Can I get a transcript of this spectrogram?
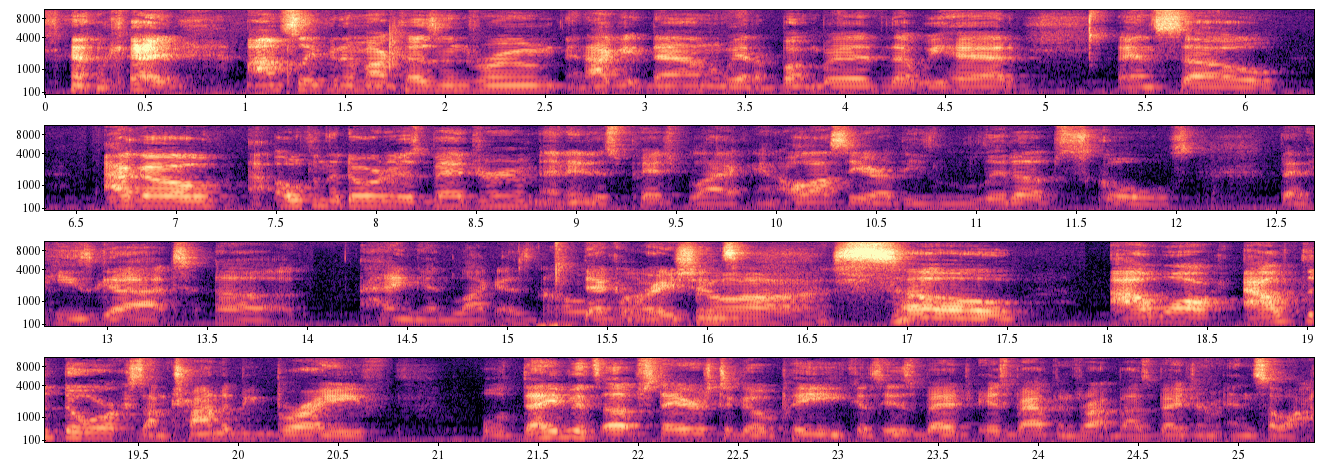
okay, I'm sleeping in my cousin's room, and I get down. We had a bunk bed that we had, and so I go. I open the door to his bedroom, and it is pitch black, and all I see are these lit up skulls that he's got uh, hanging like as Oh decorations. So I walk out the door because I'm trying to be brave. Well, David's upstairs to go pee because his bed his bathroom's right by his bedroom, and so I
